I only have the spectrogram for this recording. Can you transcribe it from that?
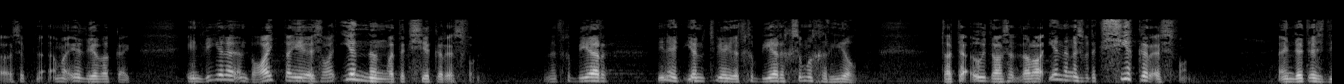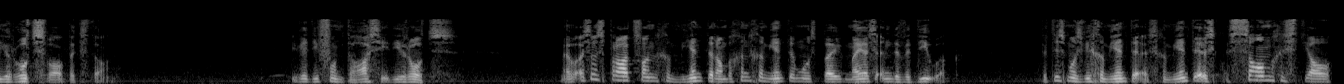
as ek in my eie leven kyk, en wie jylle in die tye is, daar een ding wat ek seker is van, en het gebeur, nie net 1, 2, het gebeur sommer gereeld, dat die oud, dat daar een ding is wat ek seker is van, en dit is die rots waarop ek staan. Jy weet, die fondatie, die rots. Nou, as ons praat van gemeente, dan begin gemeente ons by my as individu ook. Dit is ons wie gemeente is. Gemeente is saamgestel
